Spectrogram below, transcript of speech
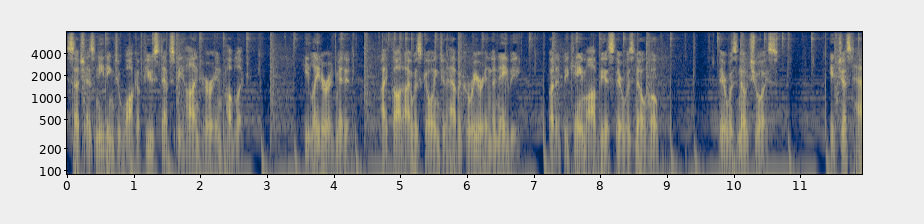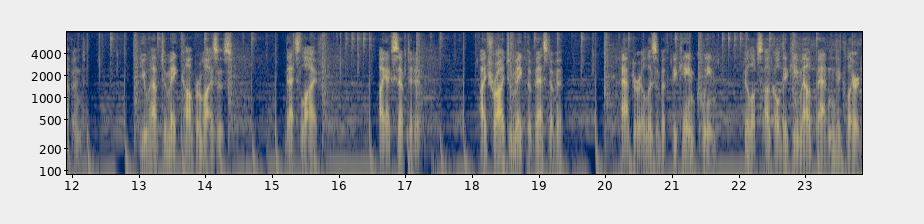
such as needing to walk a few steps behind her in public. He later admitted, I thought I was going to have a career in the Navy, but it became obvious there was no hope. There was no choice. It just happened. You have to make compromises. That's life. I accepted it. I tried to make the best of it. After Elizabeth became queen, Philip's uncle Dickie Mountbatten declared,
